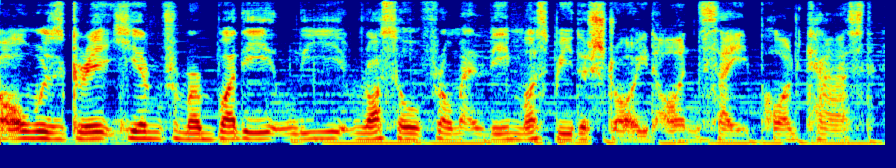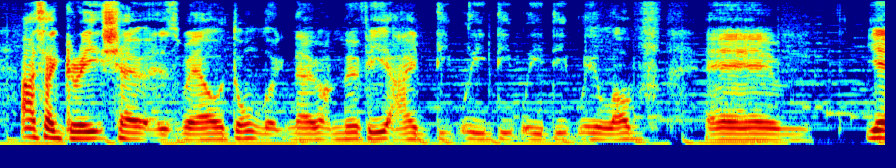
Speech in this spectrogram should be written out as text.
Always great hearing from our buddy Lee Russell from They Must Be Destroyed On Sight podcast. That's a great shout as well. Don't Look Now, a movie I deeply, deeply, deeply love. Um, yeah,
